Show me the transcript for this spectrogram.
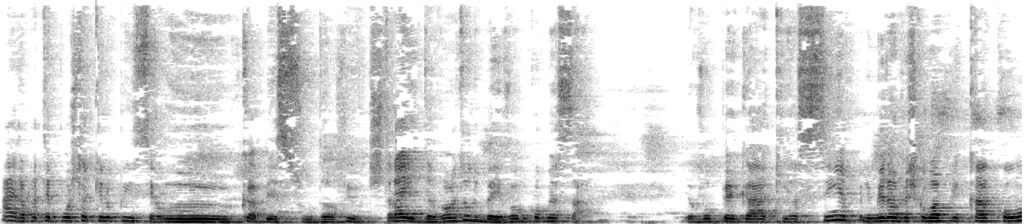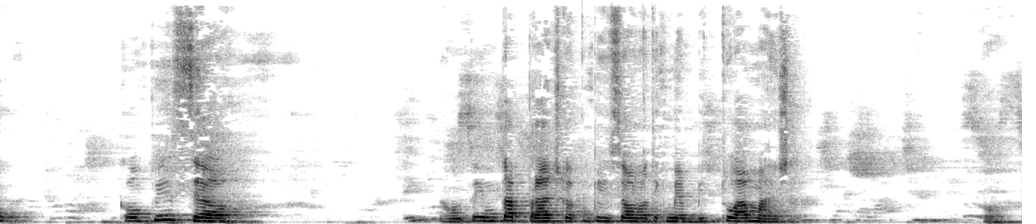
Ah, era pra ter posto aqui no pincel. Uh, cabeçuda, viu? Distraída. Mas tudo bem, vamos começar. Eu vou pegar aqui assim, a primeira vez que eu vou aplicar com, com pincel. Não tem muita prática com pincel, não. Tem que me habituar mais. Ó.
